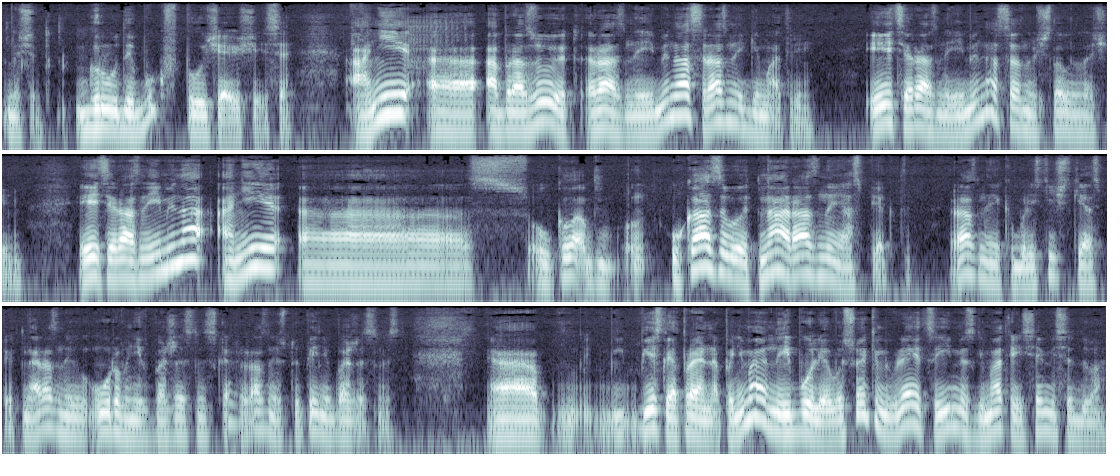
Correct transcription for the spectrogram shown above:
значит, груды букв, получающиеся, они э, образуют разные имена с разной гематрией. И эти разные имена с разным числовым значением. И эти разные имена, они э, укла, указывают на разные аспекты разные каббалистические аспекты, на разные уровни в божественности, скажем, разные ступени божественности. А, если я правильно понимаю, наиболее высоким является имя с гематрией 72.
